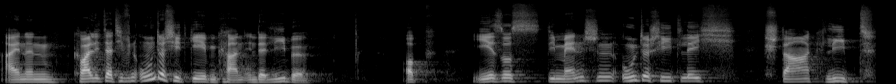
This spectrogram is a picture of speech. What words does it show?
einen qualitativen Unterschied geben kann in der Liebe. Ob Jesus die Menschen unterschiedlich stark liebt.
